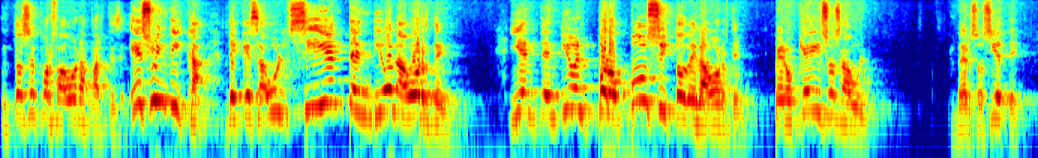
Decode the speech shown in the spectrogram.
entonces por favor apártense. Eso indica de que Saúl sí entendió la orden y entendió el propósito de la orden. Pero ¿qué hizo Saúl? Verso 7.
